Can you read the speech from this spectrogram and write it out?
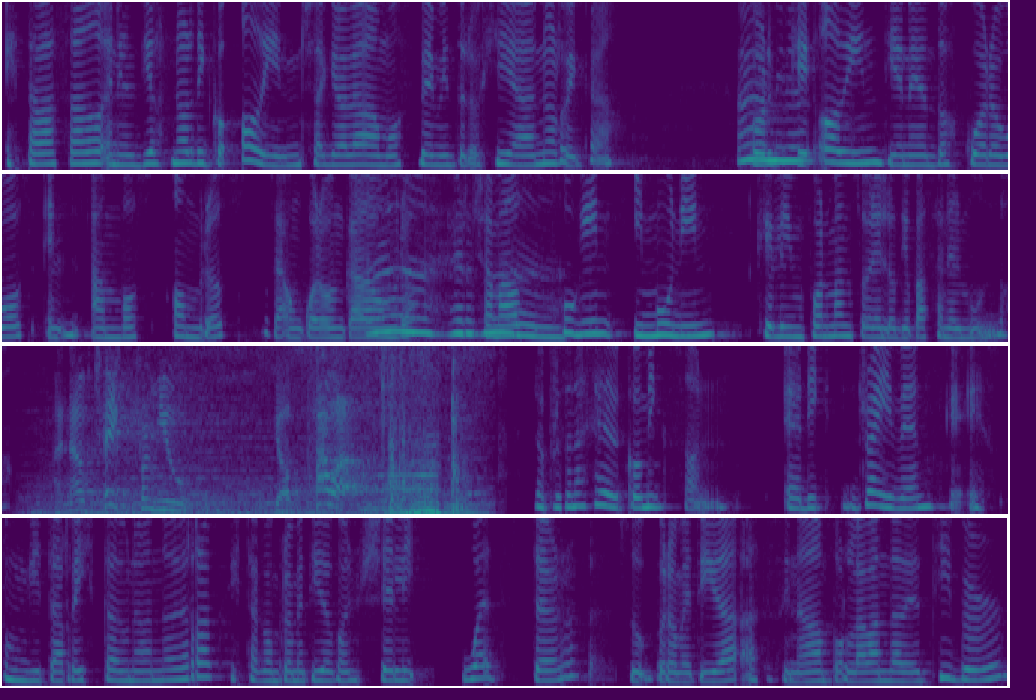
está basado en el dios nórdico Odin, ya que hablábamos de mitología nórdica. Ah, Porque mira. Odin tiene dos cuervos en ambos hombros, o sea, un cuervo en cada Ah, hombro, verdad. llamados Hugin y Munin, que le informan sobre lo que pasa en el mundo. I now take from you your power. Los personajes del cómic son Eric Draven, que es un guitarrista de una banda de rock está comprometido con Shelley Webster, su prometida asesinada por la banda de T-Bird,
